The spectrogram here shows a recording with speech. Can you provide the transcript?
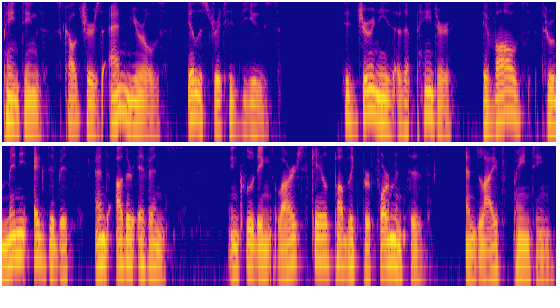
paintings, sculptures, and murals illustrate his views. His journeys as a painter evolves through many exhibits and other events, including large-scale public performances and live painting.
